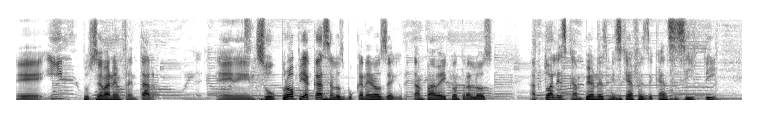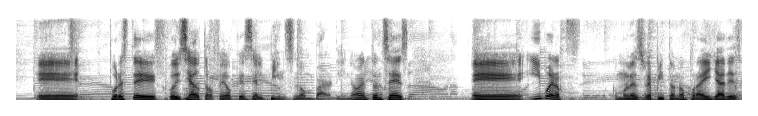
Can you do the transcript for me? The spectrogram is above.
Y pues se van a enfrentar en su propia casa los Bucaneros de Tampa Bay contra los actuales campeones, mis jefes de Kansas City, eh, por este codiciado trofeo que es el Vince Lombardi, ¿no? Entonces, eh, y bueno, como les repito, ¿no? Por ahí ya des-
